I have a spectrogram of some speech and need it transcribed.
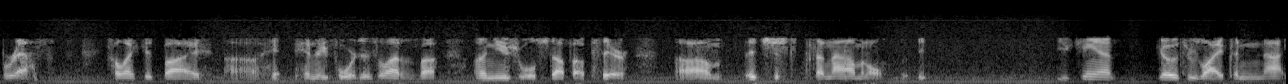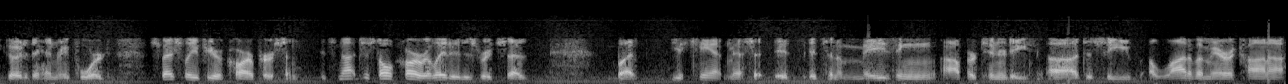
breath collected by uh, Henry Ford. There's a lot of uh, unusual stuff up there. Um, it's just phenomenal. It, you can't go through life and not go to the Henry Ford, especially if you're a car person. It's not just all car related, as Rich said, but you can't miss it. it it's an amazing opportunity uh, to see a lot of Americana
